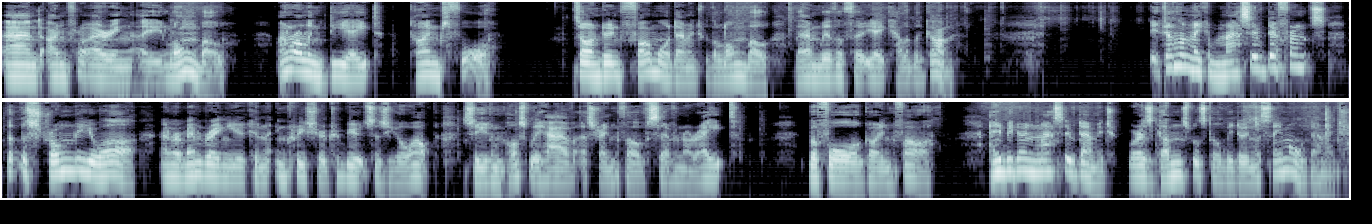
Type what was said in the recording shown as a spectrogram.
and I'm firing a longbow, I'm rolling d8 times 4. So I'm doing far more damage with a longbow than with a 38 caliber gun. It doesn't make a massive difference, but the stronger you are, and remembering you can increase your attributes as you go up, so you can possibly have a strength of 7 or 8 before going far. And you'd be doing massive damage, whereas guns will still be doing the same old damage.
